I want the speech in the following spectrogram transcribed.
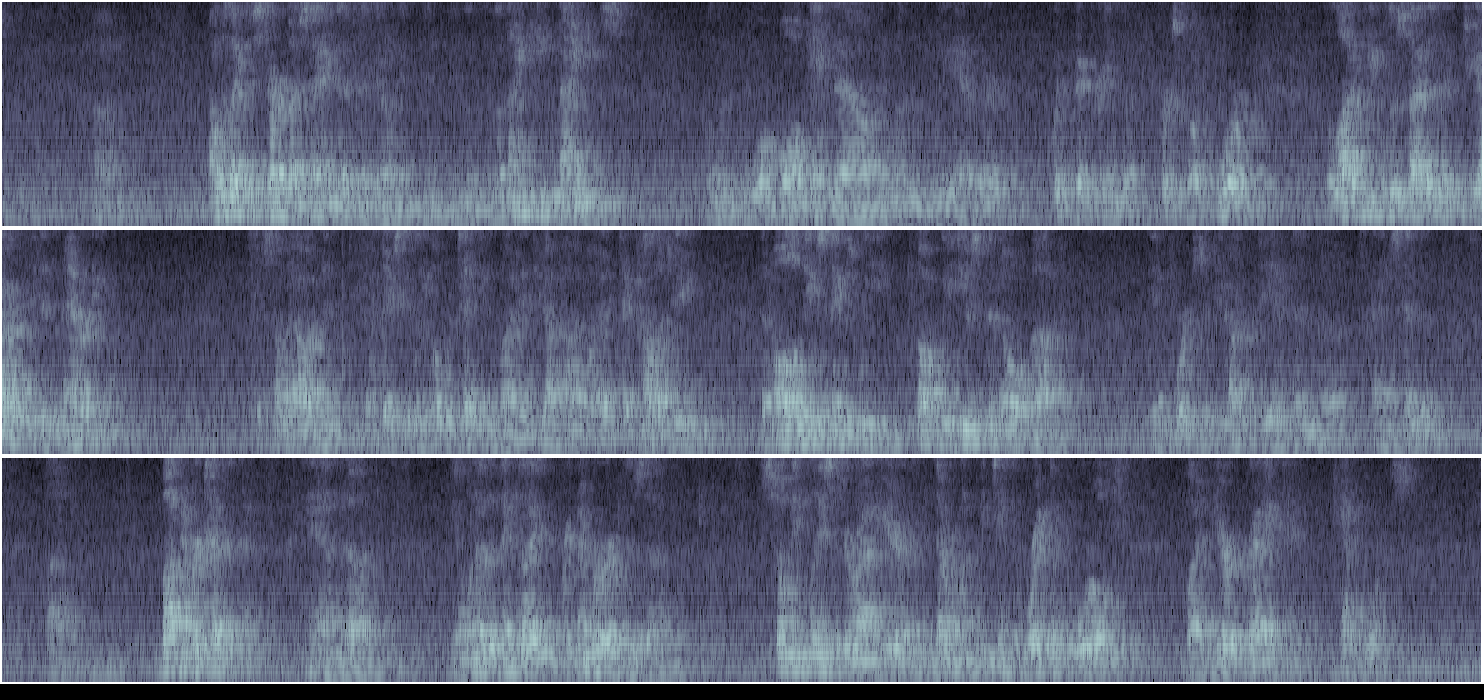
I always like to start by saying that, uh, you know, in, in, in the 1990s, when the wall came down and when we had our quick victory in the First Gulf War, a lot of people decided that geography didn't matter anymore. That somehow it had been, you know, basically overtaken by, uh, by technology, that all of these things we thought we used to know about the importance of geography had been uh, transcended. Uh, Bob never accepted that. And, uh, you know, one of the things I remember is uh, so many places around here in the government, we tend to break up the world by bureaucratic categories.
